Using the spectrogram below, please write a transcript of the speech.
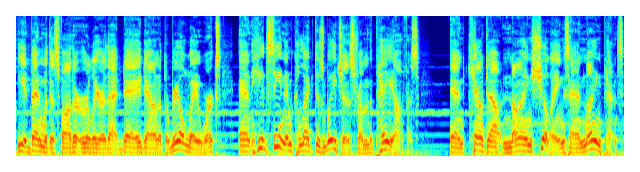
He had been with his father earlier that day down at the railway works, and he had seen him collect his wages from the pay office – and count out nine shillings and ninepence,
